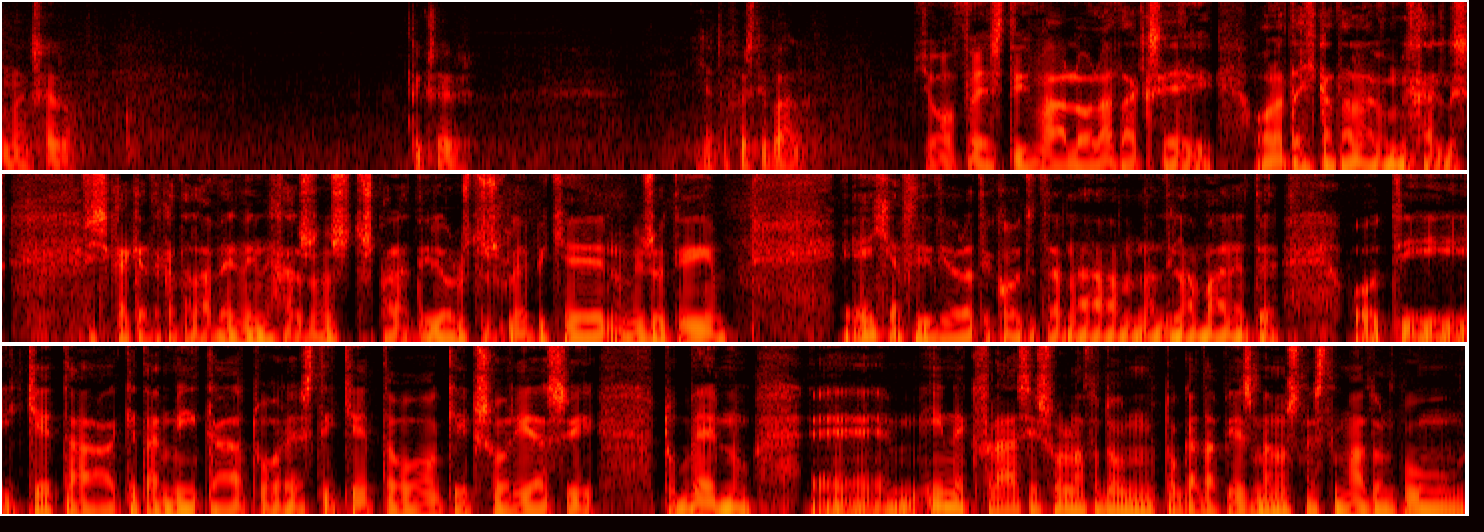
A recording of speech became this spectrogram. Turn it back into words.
Να ξέρω. Τι ξέρεις; Για το φεστιβάλ. Ποιο φεστιβάλ όλα τα ξέρει. Όλα τα έχει καταλάβει ο Μιχάλης. Φυσικά και τα καταλαβαίνει, δεν είναι χαζός. Τους παρατηρεί, όλους τους βλέπει και νομίζω ότι έχει αυτή τη διορατικότητα να, να αντιλαμβάνεται ότι και τα, και τα μυϊκά του Ορέστη και, το, και η ψωρίαση του Μπένου ε, είναι εκφράσεις όλων αυτών των, των καταπιεσμένων συναισθημάτων που,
